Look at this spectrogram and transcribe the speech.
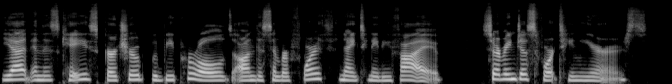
yet in this case, Gertrude would be paroled on December 4th, 1985, serving just 14 years.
